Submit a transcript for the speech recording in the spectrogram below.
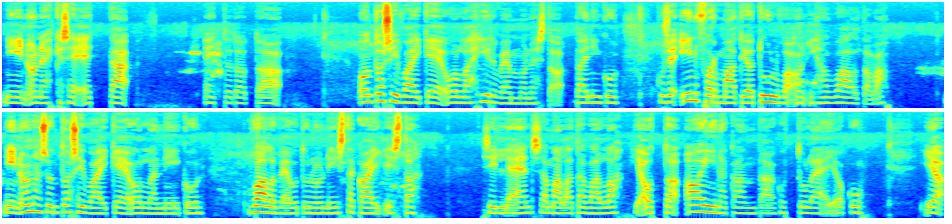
niin on ehkä se, että, että tota, on tosi vaikea olla hirveän monesta, tai niin kuin, kun se informaatiotulva on ihan valtava, niin onhan sun tosi vaikea olla niin kuin valveutunut niistä kaikista silleen samalla tavalla ja ottaa aina kantaa, kun tulee joku. Ja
